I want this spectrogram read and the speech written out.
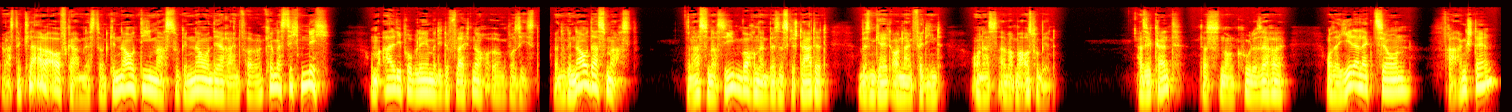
Du hast eine klare Aufgabenliste und genau die machst du genau in der Reihenfolge und kümmerst dich nicht um all die Probleme, die du vielleicht noch irgendwo siehst. Wenn du genau das machst, dann hast du nach sieben Wochen dein Business gestartet, ein bisschen Geld online verdient und hast einfach mal ausprobiert. Also ihr könnt, das ist noch eine coole Sache, unter jeder Lektion Fragen stellen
